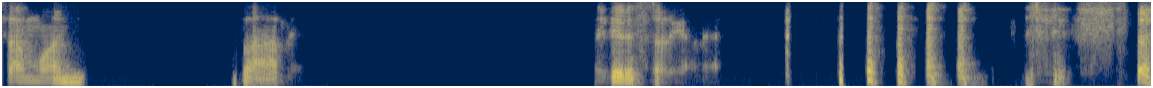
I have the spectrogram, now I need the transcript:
someone vomit. I did a study on that. so,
